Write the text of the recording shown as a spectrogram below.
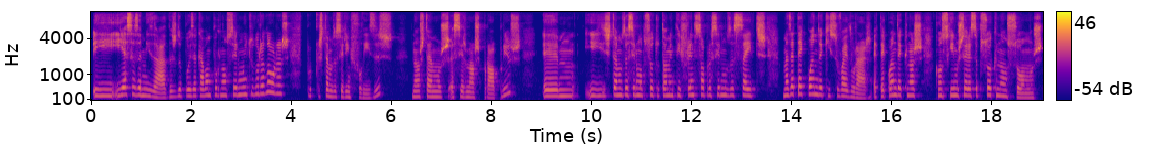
E, e, essas amizades depois acabam por não ser muito duradouras, porque estamos a ser infelizes, não estamos a ser nós próprios um, e estamos a ser uma pessoa totalmente diferente só para sermos aceites. Mas até quando é que isso vai durar? Até quando é que nós conseguimos ser essa pessoa que não somos?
